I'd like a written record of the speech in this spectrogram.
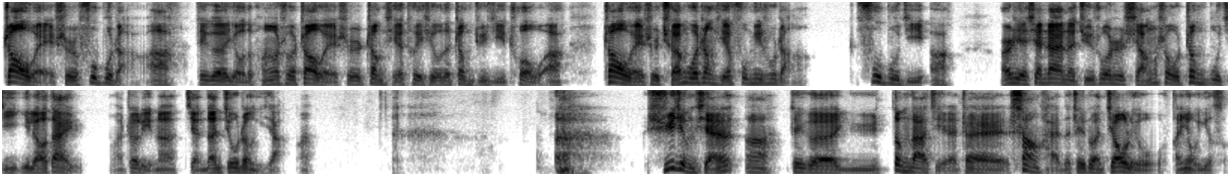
赵伟是副部长啊，这个有的朋友说赵伟是政协退休的正局级，错误啊，赵伟是全国政协副秘书长、副部级啊，而且现在呢，据说是享受正部级医疗待遇啊，这里呢简单纠正一下啊。徐景贤啊，这个与邓大姐在上海的这段交流很有意思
